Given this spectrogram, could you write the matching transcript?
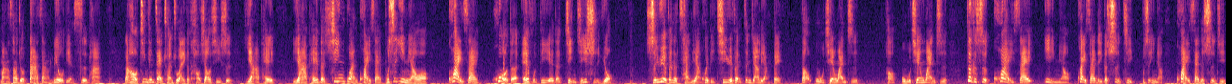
马上就大涨六点四趴，然后今天再传出来一个好消息是雅培，雅培的新冠快筛不是疫苗哦，快筛获得 FDA 的紧急使用，十月份的产量会比七月份增加两倍到五千万只，好五千万只，这个是快筛疫苗快筛的一个试剂，不是疫苗，快筛的试剂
